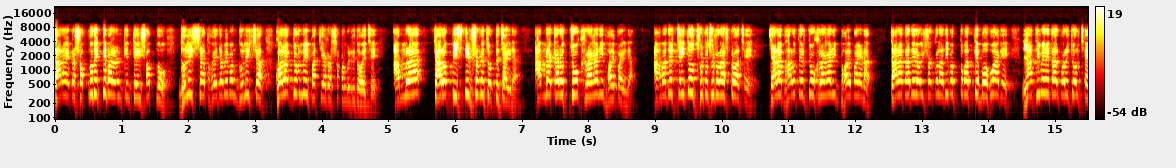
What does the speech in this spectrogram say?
তারা এটা স্বপ্ন দেখতে পারেন, কিন্তু এই স্বপ্ন ধুলিস্বাত হয়ে যাবে এবং ধুলিস্বাত করার জন্যই পাঁচই আগস্ট সংগঠিত হয়েছে। আমরা কারও প্রিসক্রিপশনে চলতে চাই না। আমরা কারও চোখ রাঙানি ভয় পাই না। আমাদের চাইতেও ছোট ছোট রাষ্ট্র আছে, যারা ভারতের চোখ রাঙানি ভয় পায় না। তারা তাদের ওই সকল আধিপত্যবাদকে বহু আগে লাথি মেরে তারপরে চলছে।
